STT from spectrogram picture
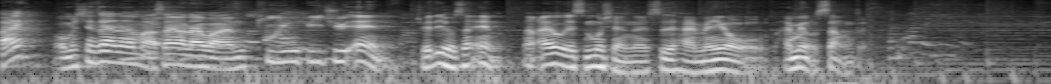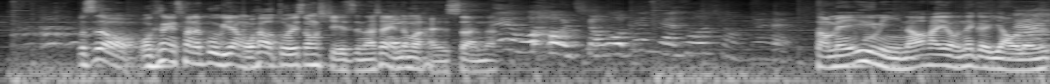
来，我们现在呢，马上要来玩 PUBG M 绝地求生 M。那 iOS 目前呢是还没有还没有上的。不是哦，我看你穿的不一样，我还有多一双鞋子呢，像你那么寒酸呢。哎、我好穷，我看起来超穷哎、草莓玉米，然后还有那个咬人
